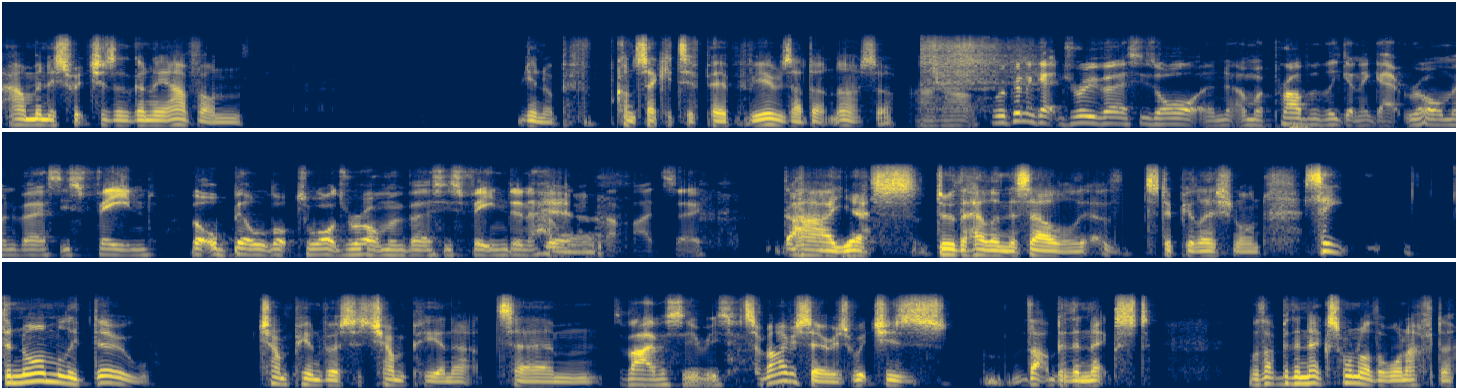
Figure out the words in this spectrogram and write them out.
how many switches are they going to have on, you know, consecutive pay per views? I don't know. So I know. We're going to get Drew versus Orton, and we're probably going to get Roman versus Fiend. That'll build up towards Roman versus Fiend in a hell. Yeah. That I'd say. Ah, yes. Do the Hell in the Cell uh, stipulation on. See, they normally do champion versus champion at um, Survivor Series. Survivor Series, which is that'll be the next. Will that be the next one or the one after?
